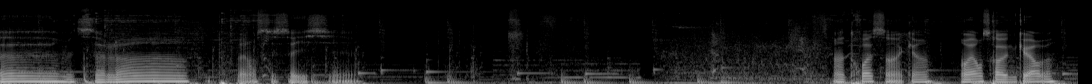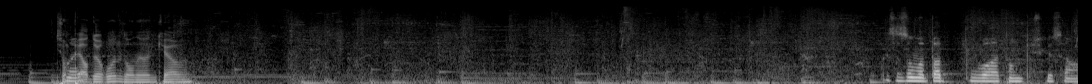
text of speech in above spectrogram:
Euh, mettre ça là. On peut balancer ça ici. Un 3, 5, hein. Ouais, on sera on curve. Si on Ouais. perd deux rounds, on est on curve. Toute façon, on va pas pouvoir attendre plus que ça. hein.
